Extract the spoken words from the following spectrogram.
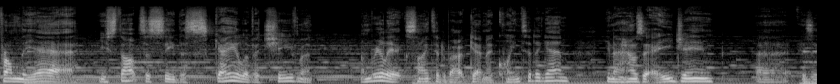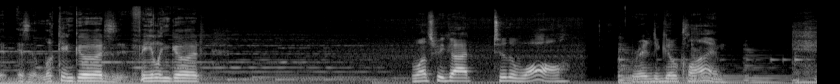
From the air, you start to see the scale of achievement. I'm really excited about getting acquainted again. You know, how's it aging? Uh, is, it, is it looking good? Is it feeling good? Once we got to the wall, ready to go climb.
